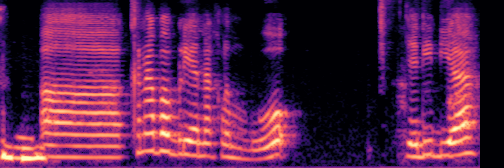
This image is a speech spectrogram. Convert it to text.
Hmm. eh, kenapa beli anak lembu? Jadi dia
